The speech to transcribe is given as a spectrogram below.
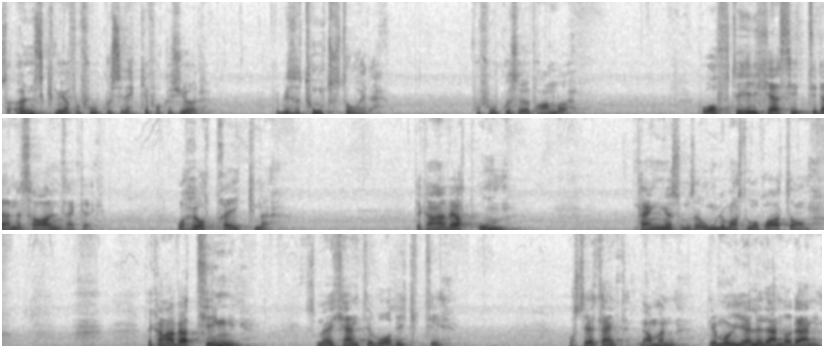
så ønsker vi å få fokuset vekk fra oss sjøl. Det blir så tungt å stå i det. Få fokus over på andre. Hvor ofte har ikke jeg sittet i denne salen tenker jeg, og hørt preikene? Det kan ha vært om penger, som ungdommer sto og prata om. Det kan ha vært ting som jeg har kjent har vært viktig. Og så har jeg tenkt ja, men det må jo gjelde den og den.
